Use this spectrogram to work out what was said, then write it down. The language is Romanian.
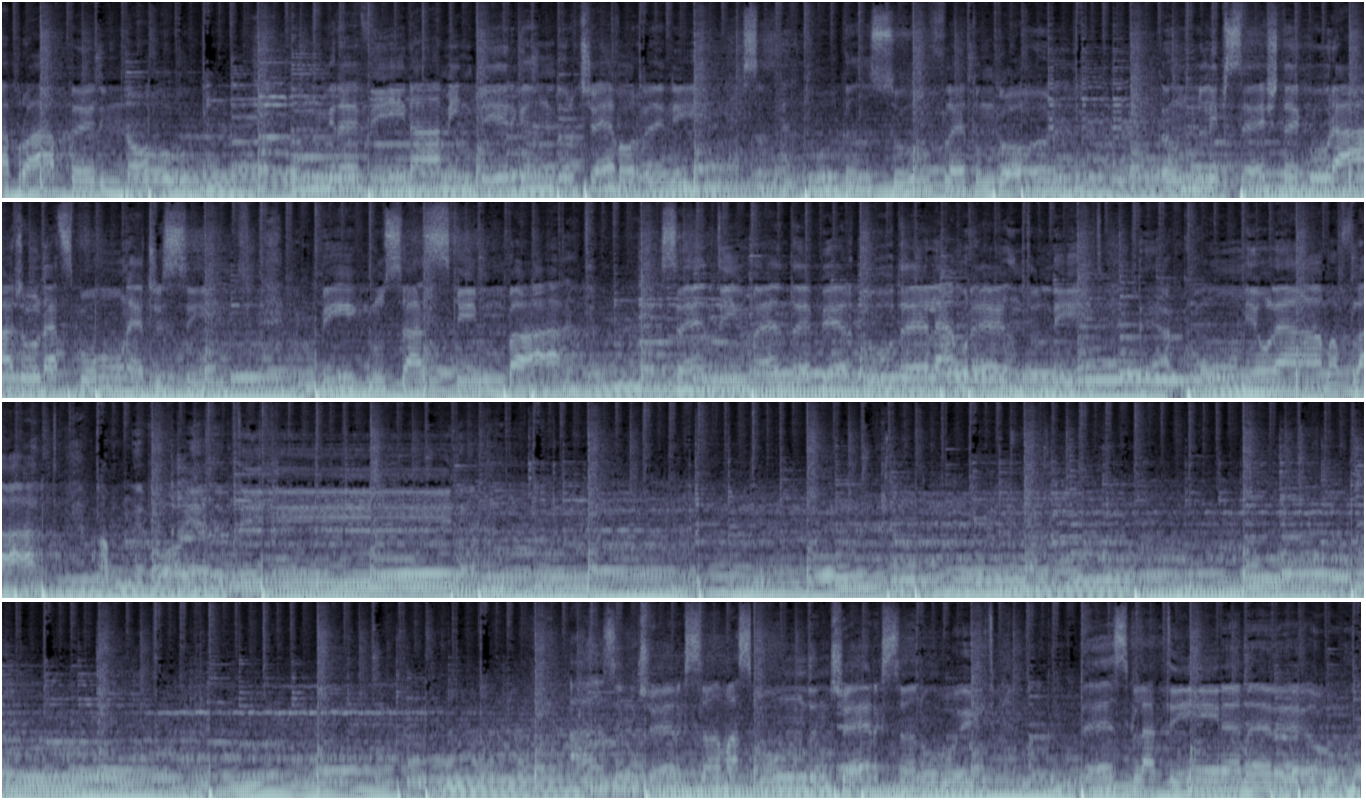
mult aproape din nou. Îmi revin amintiri, gânduri ce vor veni. Să-mi aduc în suflet un gol. Îmi lipsește curajul de-a-ți spune ce simt. Nimic nu s-a schimbat. Sentimente pierdute le-am reîntâlnit mă ascund, încerc să nu uit. Mă gândesc la tine mereu.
